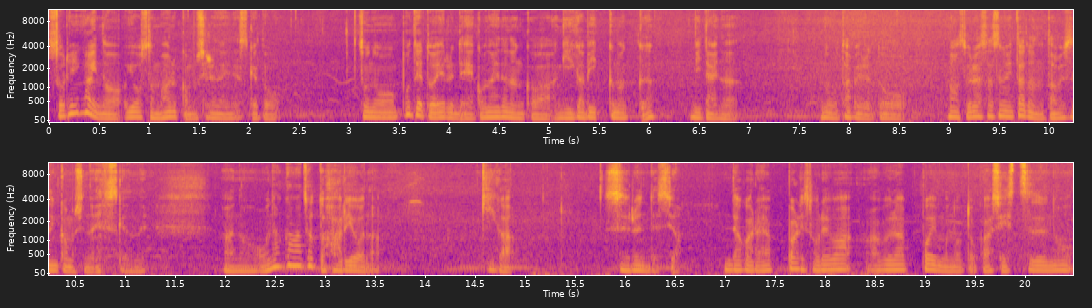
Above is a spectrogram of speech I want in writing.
それ以外の要素もあるかもしれないんですけどそのポテト L でこの間なんかはギガビッグマックみたいなのを食べるとまあそれはさすがにただの食べ過ぎかもしれないですけどね。あのお腹がちょっと張るような気がするんですよ。だからやっぱりそれは油っぽいものとか脂質の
